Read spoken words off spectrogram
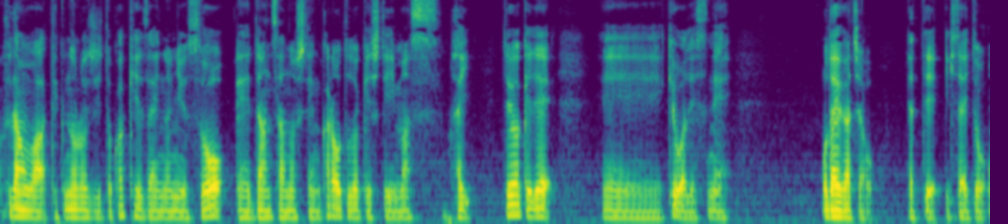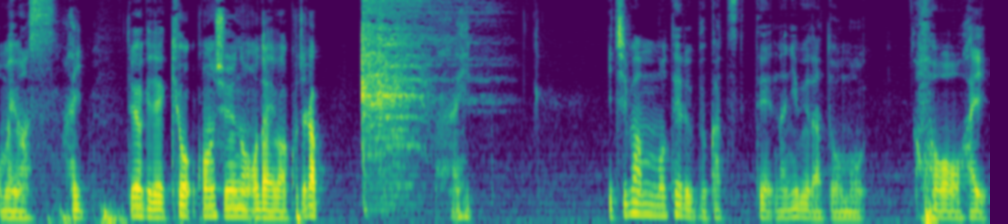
普段はテクノロジーとか経済のニュースを、えー、ダンサーの視点からお届けしています。はい。というわけで、えー、今日はですね、お題ガチャをやっていきたいと思います。はい。というわけで、今日、今週のお題はこちら。はい。一番モテる部活って何部だと思う？おはい。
